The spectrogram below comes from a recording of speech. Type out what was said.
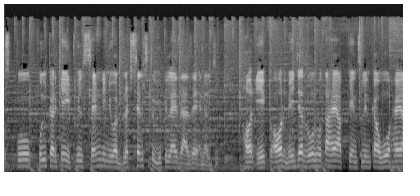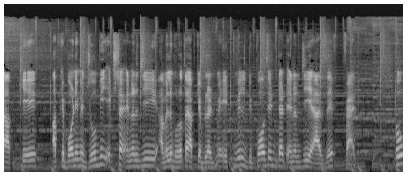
उसको पुल करके it will send in your blood cells to utilise as a energy और एक और मेजर रोल होता है आपके इंसुलिन का, वो है आपके आपके बॉडी में जो भी एक्स्ट्रा एनर्जी अवेलेबल होता है आपके ब्लड में it will deposit that energy as a fat तो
